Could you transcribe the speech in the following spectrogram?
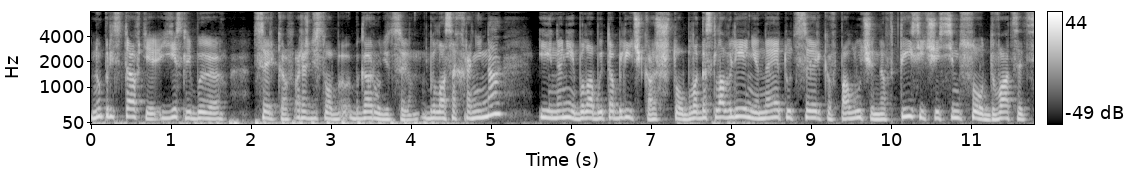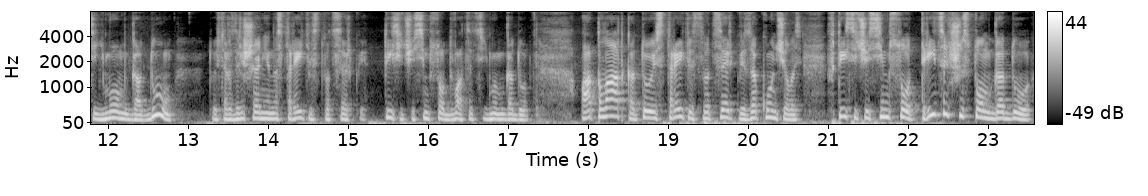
Но представьте, если бы церковь Рождества Богородицы была сохранена, и на ней была бы табличка, что благословление на эту церковь получено в 1727 году, то есть разрешение на строительство церкви в 1727 году, Окладка, то есть строительство церкви, закончилось в 1736 году,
